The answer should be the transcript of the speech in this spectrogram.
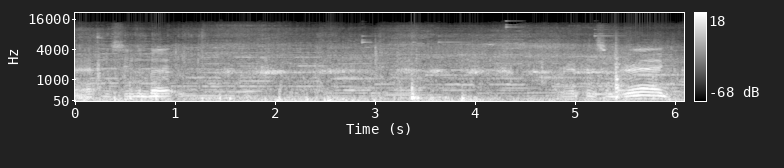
Yeah, you see the boat. Ripping some drag.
